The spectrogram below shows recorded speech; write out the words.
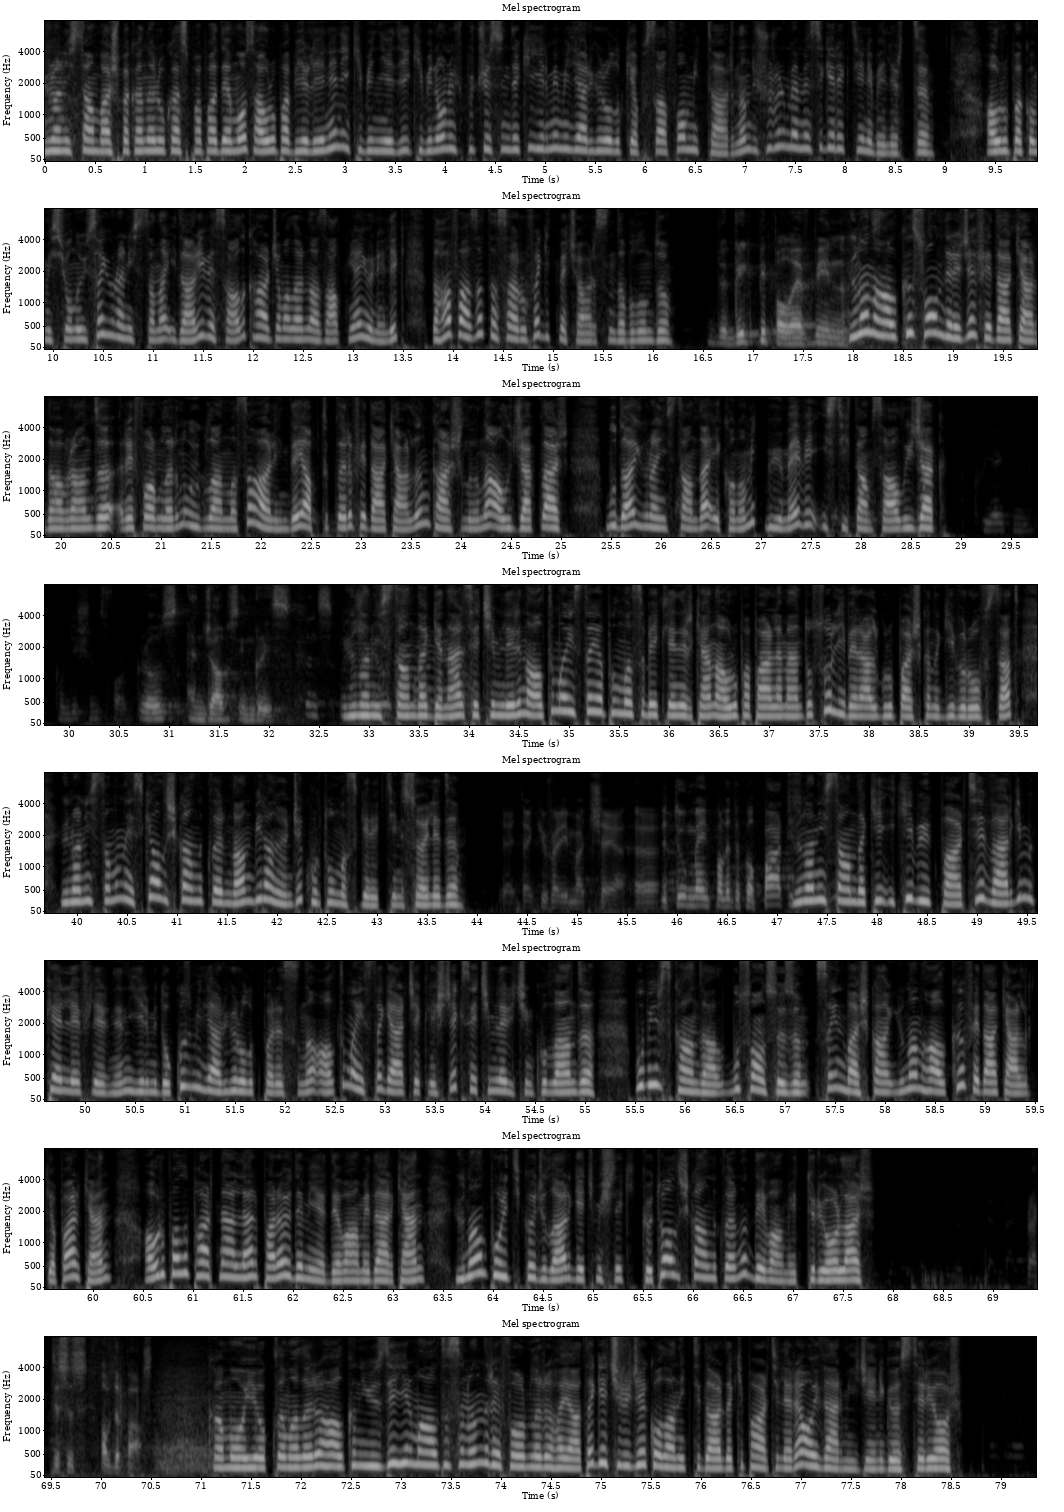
Yunanistan Başbakanı Lukas Papademos, Avrupa Birliği'nin 2007-2013 bütçesindeki 20 milyar euroluk yapısal fon miktarının düşürülmemesi gerektiğini belirtti. Avrupa Komisyonu ise Yunanistan'a idari ve sağlık harcamalarını azaltmaya yönelik daha fazla tasarrufa gitme çağrısında bulundu. Yunan halkı son derece fedakar davrandı. Reformların uygulanması halinde yaptıkları fedakarlığın karşılığını alacaklar. Bu da Yunanistan'da ekonomik büyüme ve istihdam sağlayacak. Yunanistan'da genel seçimlerin 6 Mayıs'ta yapılması beklenirken Avrupa Parlamentosu Liberal Grup Başkanı Guy Verhofstadt, Yunanistan'ın eski alışkanlıklarından bir an önce kurtulması gerektiğini söyledi. Yunanistan'daki iki büyük parti vergi mükelleflerinin 29 milyar euroluk parasını 6 Mayıs'ta gerçekleşecek seçimler için kullandı. Bu bir skandal. Bu son sözüm. Sayın Başkan Yunan halkı fedakarlık yaparken Avrupalı partnerler para ödemeye devam ederken Yunan politikacılar geçmişteki kötü alışkanlıklarını devam ettiriyorlar. Kamuoyu yoklamaları halkın %26'sının reformları hayata geçirecek olan iktidardaki partilere oy vermeyeceğini gösteriyor.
